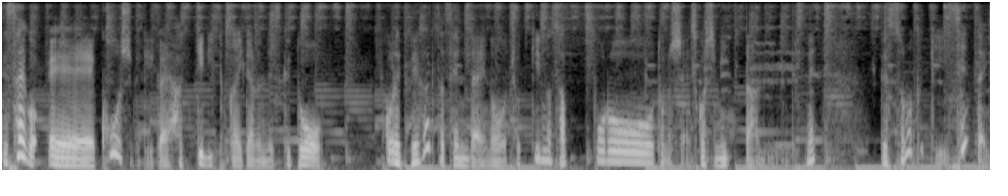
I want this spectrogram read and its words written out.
で、最後、えー、攻守の切り替えはっきりと書いてあるんですけど、これ、ベガルタ仙台の直近の札幌との試合少し見たんですね。で、その時、仙台っ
